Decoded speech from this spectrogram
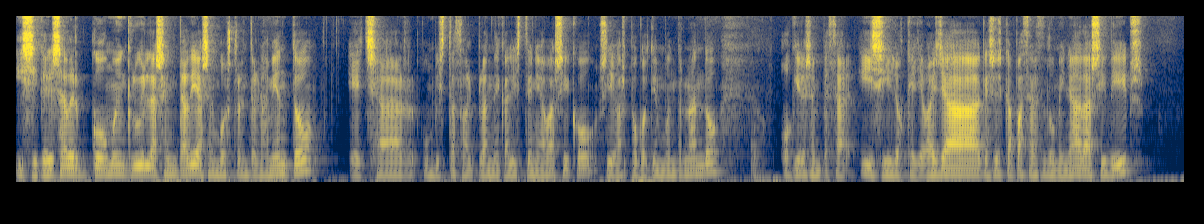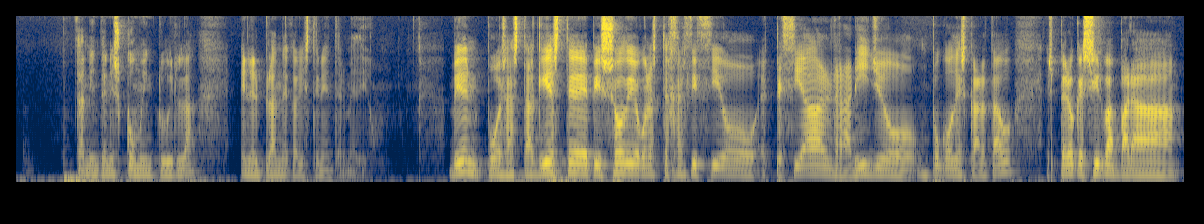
Y si queréis saber cómo incluir las sentadillas en vuestro entrenamiento, echar un vistazo al plan de calistenia básico, si llevas poco tiempo entrenando o quieres empezar. Y si los que lleváis ya que sois capaces de hacer dominadas y dips, también tenéis cómo incluirla en el plan de calistenia intermedio. Bien, pues hasta aquí este episodio con este ejercicio especial, rarillo, un poco descartado. Espero que sirva para,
